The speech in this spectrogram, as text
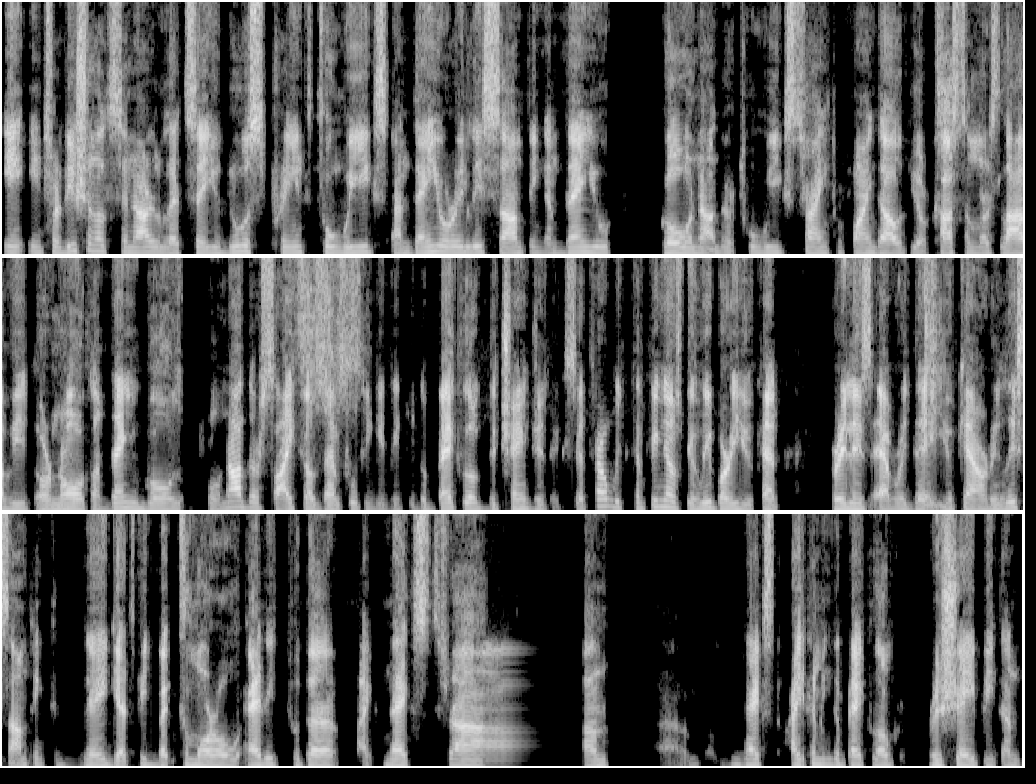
in, in traditional scenario, let's say you do a sprint two weeks and then you release something and then you go another two weeks trying to find out your customers love it or not. And then you go to another cycle, then putting it into the backlog, the changes, etc. With continuous delivery, you can release every day. You can release something today, get feedback tomorrow, add it to the like next uh, um, uh, next item in the backlog, reshape it, and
